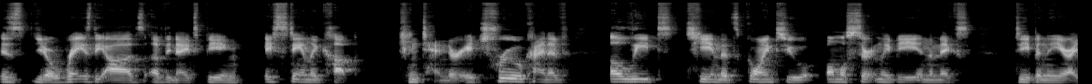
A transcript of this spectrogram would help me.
is you know raise the odds of the Knights being a Stanley Cup contender, a true kind of elite team that's going to almost certainly be in the mix deep in the year. I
